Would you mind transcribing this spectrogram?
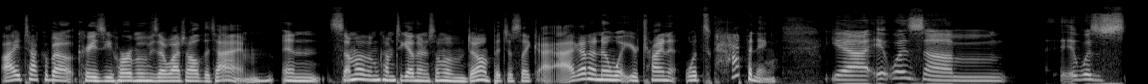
I talk about crazy horror movies I watch all the time, and some of them come together and some of them don't. But just like I, I got to know what you're trying to, what's happening. Yeah, it was. um It was.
